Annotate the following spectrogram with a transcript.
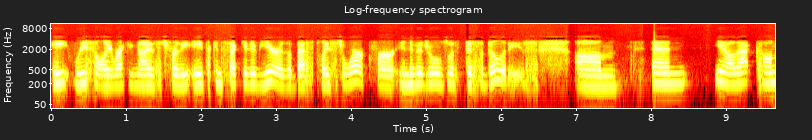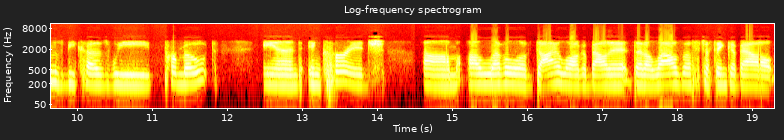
eight recently recognized for the eighth consecutive year as a best place to work for individuals with disabilities, um, and you know that comes because we promote and encourage um, a level of dialogue about it that allows us to think about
